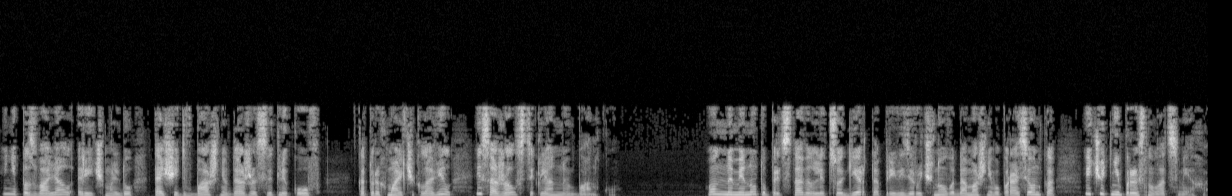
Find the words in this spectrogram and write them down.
и не позволял Ричмальду тащить в башню даже светляков, которых мальчик ловил и сажал в стеклянную банку. Он на минуту представил лицо Герта при виде ручного домашнего поросенка и чуть не прыснул от смеха.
